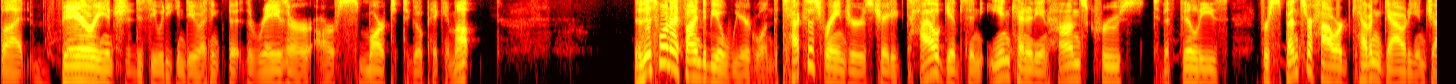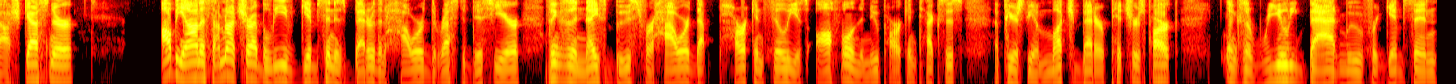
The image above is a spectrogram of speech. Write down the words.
but very interested to see what he can do. I think the, the Rays are, are smart to go pick him up. Now, this one I find to be a weird one. The Texas Rangers traded Kyle Gibson, Ian Kennedy, and Hans Crouse to the Phillies for Spencer Howard, Kevin Gowdy, and Josh Gessner. I'll be honest, I'm not sure I believe Gibson is better than Howard the rest of this year. I think this is a nice boost for Howard. That park in Philly is awful, and the new park in Texas appears to be a much better pitcher's park. Think it's a really bad move for Gibson.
